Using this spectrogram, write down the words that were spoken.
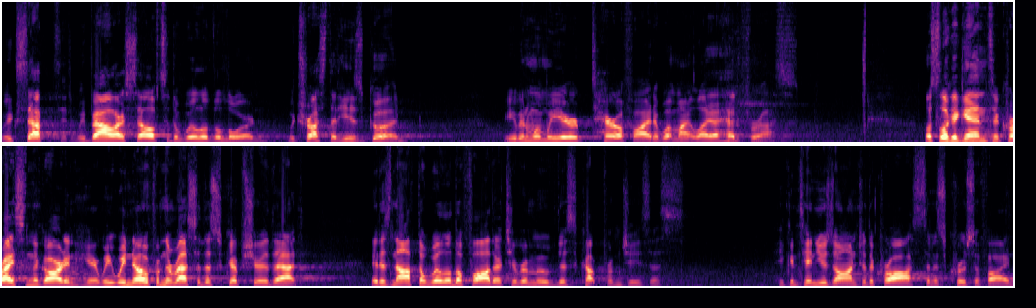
We accept it. We bow ourselves to the will of the Lord. We trust that He is good, even when we are terrified of what might lie ahead for us. Let's look again to Christ in the garden here. We, we know from the rest of the scripture that it is not the will of the Father to remove this cup from Jesus. He continues on to the cross and is crucified.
